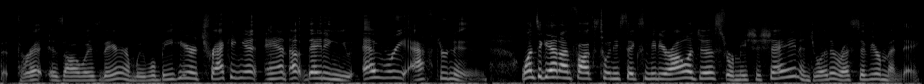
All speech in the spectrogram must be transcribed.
the threat is always there, and we will be here tracking it and updating you every afternoon. Once again, I'm Fox 26 meteorologist Remeisha Shade. Enjoy the rest of your Monday.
